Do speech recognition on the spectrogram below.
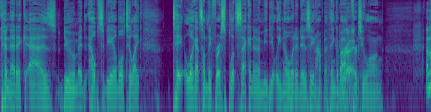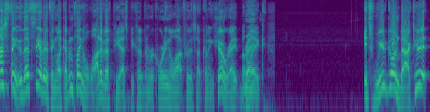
kinetic as Doom, it helps to be able to like take look at something for a split second and immediately know what it is, so you don't have to think about it for too long. And that's the thing. That's the other thing. Like I've been playing a lot of FPS because I've been recording a lot for this upcoming show, right? But Right. like, it's weird going back to it.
